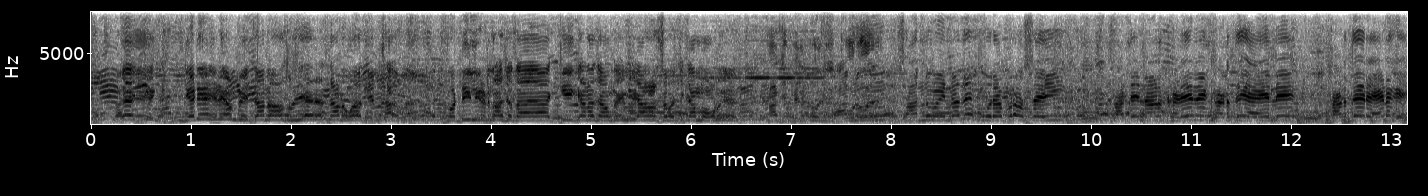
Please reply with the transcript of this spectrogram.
ਤੇ ਜਿਹੜੀਆਂ ਜਿਹੜੀਆਂ ਉਮੀਦਾਂ ਨਾਲ ਤੁਸੀਂ ਇਹਨਾਂ ਨੂੰ ਅੱਜ ਸ- ਵੱਡੀ ਲੀਡ ਨਾਲ ਜਿਤਾਇਆ ਕੀ ਕਹਿਣਾ ਚਾਹੋਗੇ ਵੀ ਆਉਣ ਵਾਲੇ ਸਮੇਂ 'ਚ ਕੰਮ ਹੋਣਗੇ ਹਾਂਜੀ ਬਿਲਕੁਲ ਜੀ ਸਾਨੂੰ ਸਾਨੂੰ ਇਹਨਾਂ ਦੇ ਪੂਰਾ ਭਰੋਸਾ ਹੈ ਜੀ। ਸਾਡੇ ਨਾਲ ਖੜੇ ਨੇ ਖੜਦੇ ਆਏ ਨੇ ਖੜਦੇ ਰਹਿਣਗੇ।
